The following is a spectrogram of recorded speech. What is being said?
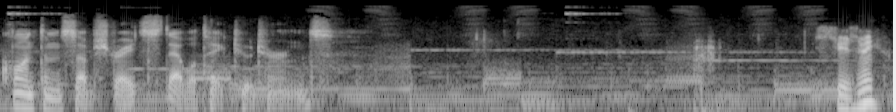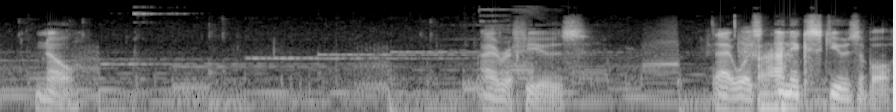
quantum substrates. That will take two turns. Excuse me? No. I refuse. That was inexcusable.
